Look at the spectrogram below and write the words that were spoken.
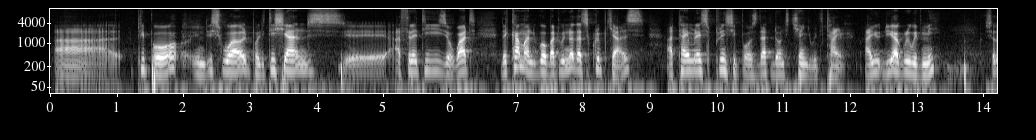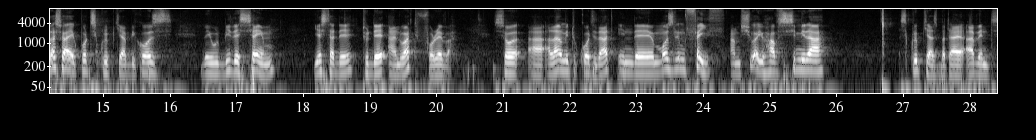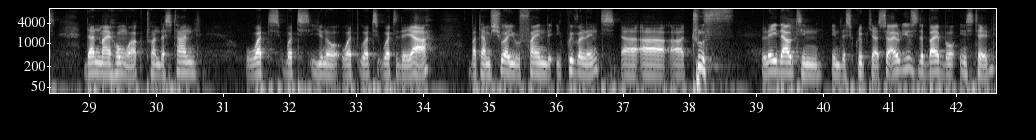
Uh, people in this world, politicians, uh, athletes, or what, they come and go. But we know that scriptures are timeless principles that don't change with time. You, do you agree with me? So that's why I quote scripture because they will be the same yesterday, today, and what? Forever. So uh, allow me to quote that. In the Muslim faith, I'm sure you have similar scriptures, but I haven't done my homework to understand what, what, you know, what, what, what they are. But I'm sure you'll find equivalent uh, uh, uh, truth laid out in, in the scripture. So I'll use the Bible instead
